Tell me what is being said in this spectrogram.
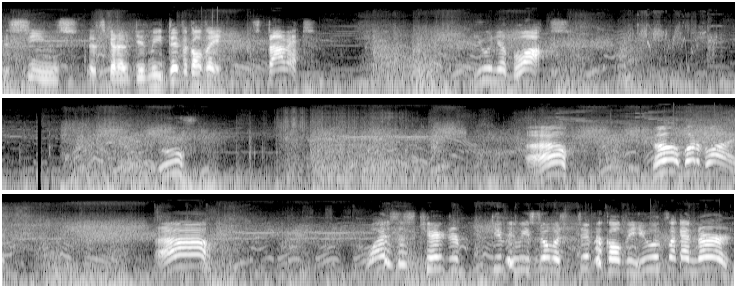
This seems it's gonna give me difficulty. Stop it! You and your blocks. Oof. Oh! No, butterfly! Oh! Why is this character giving me so much difficulty? He looks like a nerd!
